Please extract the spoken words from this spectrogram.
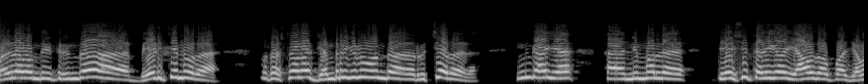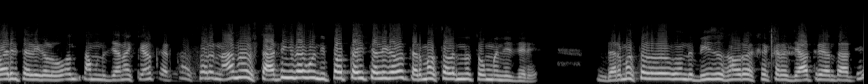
ಒಳ್ಳೆ ಒಂದು ಇದರಿಂದ ಬೇಡಿಕೆನೂ ಅದ. ಮತ್ತು ಅಷ್ಟೇ ಅಲ್ಲ ಜನರಿಗೂ ಒಂದು ರುಚಿ ಅದ ಹಿಂಗಾಗಿ ನಿಮ್ಮಲ್ಲಿ ದೇಶಿ ತಳಿಗಳು ಯಾವ್ದಪ್ಪ? ಜವಾರಿ ತಳಿಗಳು ಅಂತ ನಮ್ಮ ಜನ ಕೇಳ್ತಾ ಇರ್ತಾರೆ. ಸರ್, ನಾನು ಸ್ಟಾರ್ಟಿಂಗ್ದಾಗ ಒಂದು ಇಪ್ಪತ್ತೈದು ತಳಿಗಳು ಧರ್ಮಸ್ಥಳದಿಂದ ತೊಗೊಂಬಂದಿದ್ದೀರಿ. ಧರ್ಮಸ್ಥಳದಾಗ ಒಂದು ಬೀಜ ಸಂರಕ್ಷಕರ ಜಾತ್ರೆ ಅಂತ ಆತಿ.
